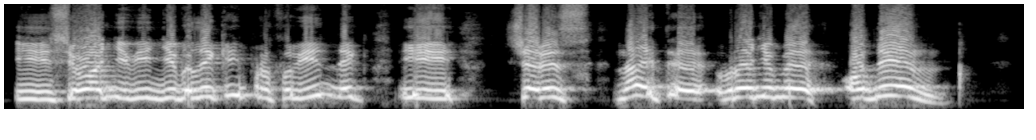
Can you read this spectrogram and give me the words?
І сьогодні він є великий проповідник, і через, знаєте, вроді би один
